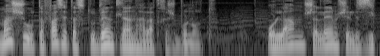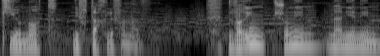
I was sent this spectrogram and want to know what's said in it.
משהו תפס את הסטודנט להנהלת חשבונות. עולם שלם של זיכיונות נפתח לפניו. דברים שונים מעניינים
